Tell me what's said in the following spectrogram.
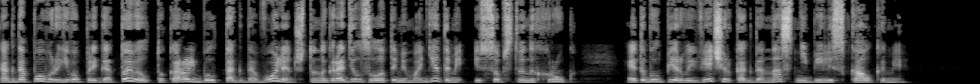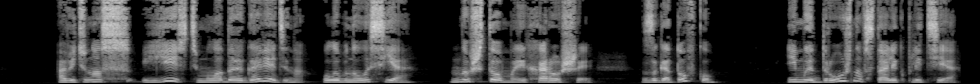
когда повар его приготовил, то король был так доволен, что наградил золотыми монетами из собственных рук. Это был первый вечер, когда нас не били скалками. «А ведь у нас есть молодая говядина», — улыбнулась я. «Ну что, мои хорошие, заготовку?» И мы дружно встали к плите.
